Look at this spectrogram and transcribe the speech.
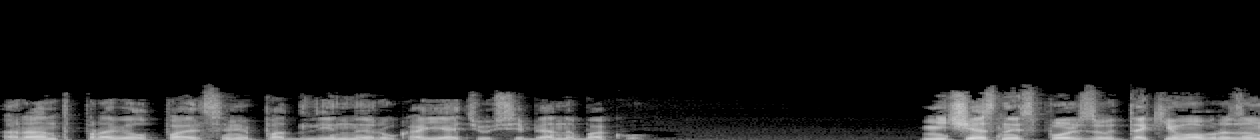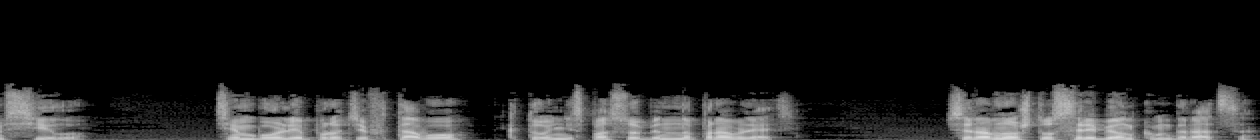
Ранд провел пальцами по длинной рукояти у себя на боку. Нечестно использовать таким образом силу, тем более против того, кто не способен направлять. Все равно, что с ребенком драться.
